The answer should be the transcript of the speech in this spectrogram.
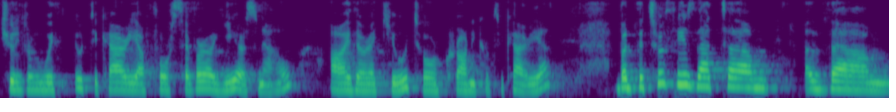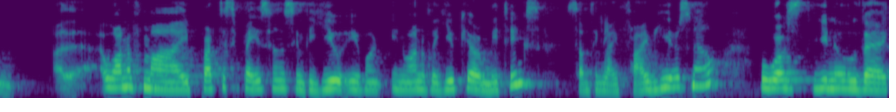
children with urticaria for several years now, either acute or chronic urticaria. But the truth is that um, the, um, uh, one of my participations in the U, in one of the UCare meetings, something like five years now, was you know the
